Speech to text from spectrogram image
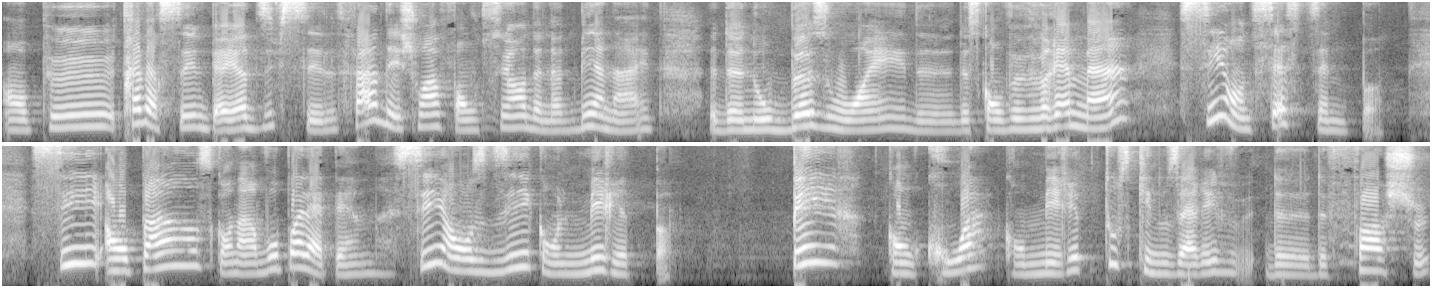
on peut traverser une période difficile, faire des choix en fonction de notre bien-être, de nos besoins, de, de ce qu'on veut vraiment, si on ne s'estime pas. Si on pense qu'on n'en vaut pas la peine, si on se dit qu'on ne le mérite pas, pire qu'on croit qu'on mérite tout ce qui nous arrive de, fâcheux,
